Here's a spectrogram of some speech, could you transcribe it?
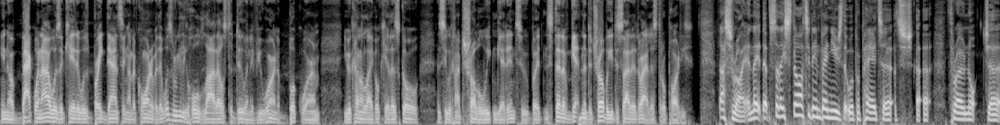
You know, back when I was a kid, it was breakdancing on the corner, but there wasn't really a whole lot else to do. And if you weren't a bookworm, you were kind of like, okay, let's go and see what kind of trouble we can get into. But instead of getting into trouble, you decided, all right, let's throw parties. That's right. And they, that, so they started in venues that were prepared to uh, uh, throw not. Uh,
